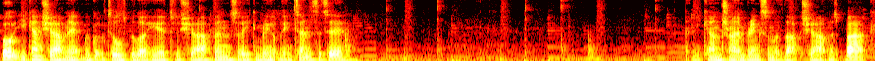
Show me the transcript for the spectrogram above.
but you can sharpen it we've got the tools below here to sharpen so you can bring up the intensity and you can try and bring some of that sharpness back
